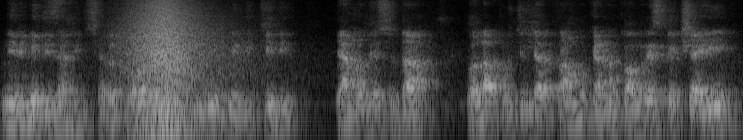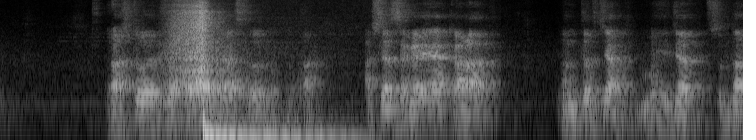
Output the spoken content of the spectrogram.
निर्मिती झाली. शरद पवार निर्मिती केली. त्यामध्ये सुद्धा कोल्हापूर जिल्ह्यात प्रामुख्यानं काँग्रेसपेक्षाही राष्ट्रवादीचा जास्त होता. अशा सगळ्या या काळात नंतरच्या ह्याच्यात सुद्धा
